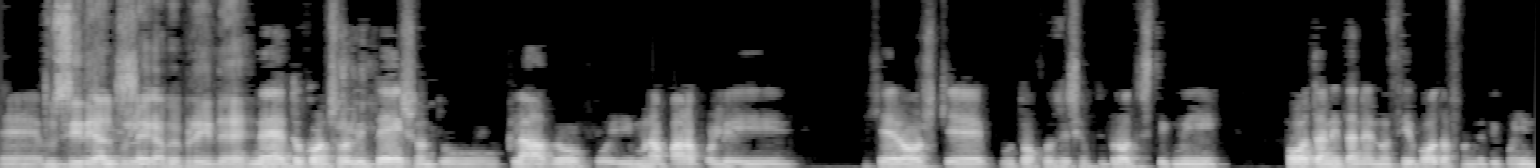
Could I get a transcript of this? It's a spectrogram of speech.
ε, του serial που λέγαμε πριν, ε. Ναι, το consolidation του κλάδου, που ήμουν πάρα πολύ χερός και που το έχω ζήσει από την πρώτη στιγμή όταν ήταν ενωθεί η Vodafone με τη Wind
